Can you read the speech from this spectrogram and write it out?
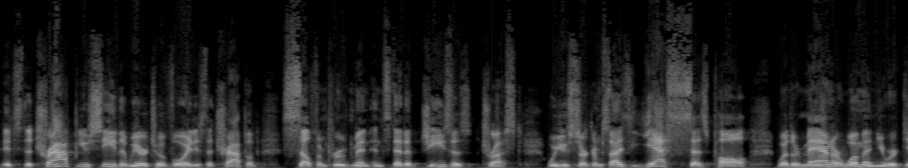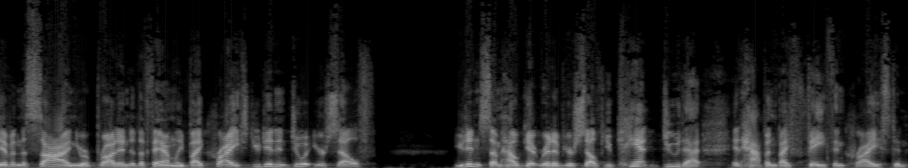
It's the trap you see that we are to avoid is the trap of self-improvement instead of Jesus trust. Were you circumcised? Yes, says Paul. Whether man or woman, you were given the sign, you were brought into the family by Christ. You didn't do it yourself. You didn't somehow get rid of yourself. You can't do that. It happened by faith in Christ. And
